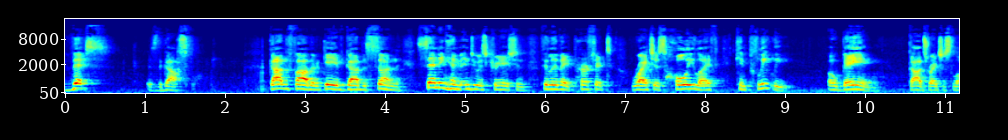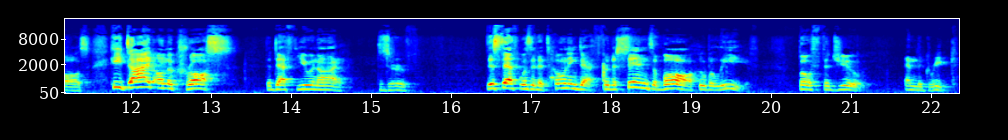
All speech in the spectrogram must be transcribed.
This is the gospel. God the Father gave God the Son, sending him into his creation to live a perfect, righteous, holy life, completely obeying God's righteous laws. He died on the cross, the death you and I deserve. This death was an atoning death for the sins of all who believe, both the Jew and the Greek.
